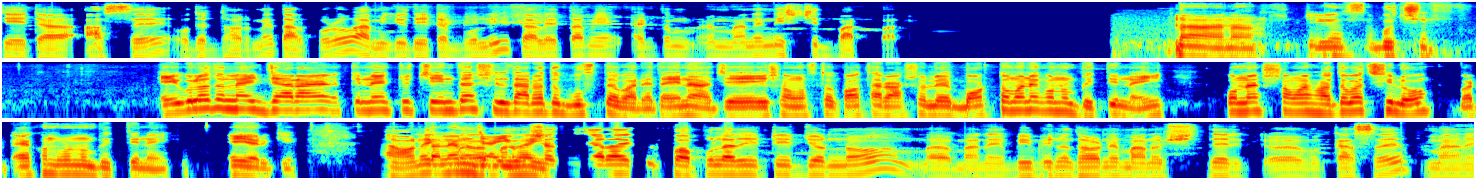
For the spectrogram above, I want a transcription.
যে এটা আছে ওদের ধর্মে, তারপরেও আমি যদি এটা বলি তাহলে তো আমি একদম মানে নিশ্চিত বাটপার। না, না, ঠিক আছে বুঝছি। এগুলো তো লাইক যারা কিনা একটু চিন্তাশীল তারা তো বুঝতে পারে, তাই না? যে এই সমস্ত কথার আসলে বর্তমানে কোনো ভিত্তি নাই। কোন এক সময় হয়তোবা ছিল, বাট এখন কোনো ভিত্তি নাই। এই আর কি অনেক ভাই। আছে যারা একটু পপুলারিটির জন্য মানে বিভিন্ন ধরনের মানুষদের কাছে মানে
